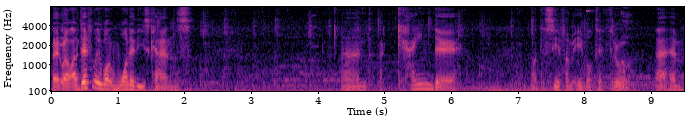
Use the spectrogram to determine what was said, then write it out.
Right, well, I definitely want one of these cans. And I kinda want to see if I'm able to throw at him.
